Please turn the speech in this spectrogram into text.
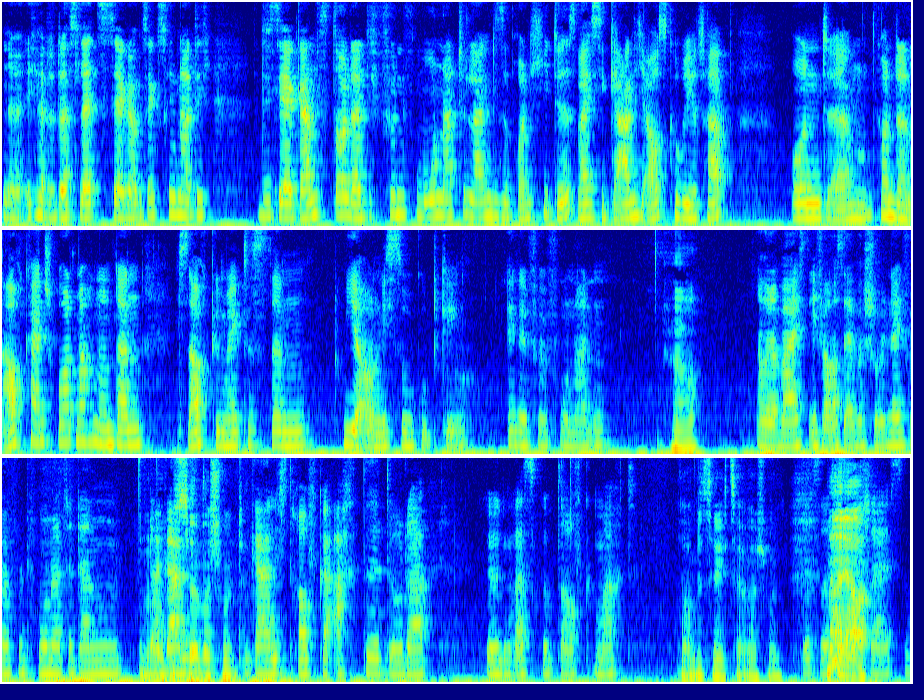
Ne, ich hatte das letztes Jahr ganz extrem, da hatte ich, hatte ich sehr ganz doll, da hatte ich fünf Monate lang diese Bronchitis, weil ich sie gar nicht auskuriert habe und ähm, konnte dann auch keinen Sport machen und dann ich auch gemerkt, dass es dann mir auch nicht so gut ging in den fünf Monaten. Ja, Aber da war ich, ich war auch selber schuld, ne? ich war fünf Monate dann da ja gar nicht, selber schuld. gar nicht drauf geachtet oder irgendwas drauf gemacht. Da bist du echt selber schuld. Das war Naja. scheiße.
